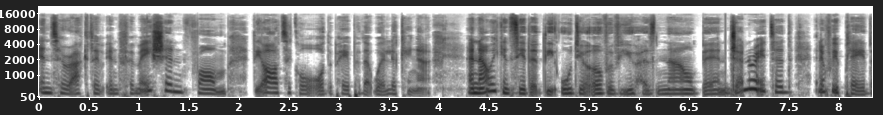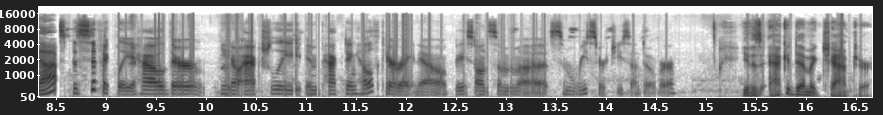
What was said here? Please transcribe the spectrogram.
interactive information from the article or the paper that we're looking at. And now we can see that the audio overview has now been generated. And if we play that, specifically how they're, you know, actually impacting healthcare right now based on some uh, some research you sent over. Yeah, this academic chapter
